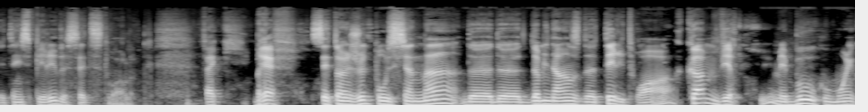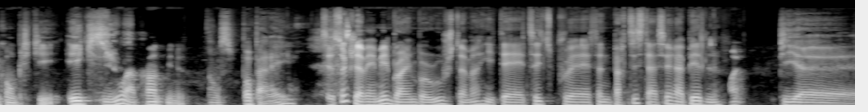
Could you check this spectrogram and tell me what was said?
est inspiré de cette histoire-là. Fait que, bref, c'est un jeu de positionnement, de, de dominance de territoire, comme Virtu, mais beaucoup moins compliqué et qui se joue en 30 minutes. C'est pas pareil. C'est ça que j'avais aimé Brian Boru, justement. Il était, tu sais, tu pouvais. C'était une partie, c'était assez rapide. Là. Puis, euh,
